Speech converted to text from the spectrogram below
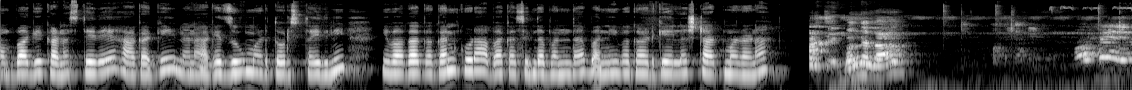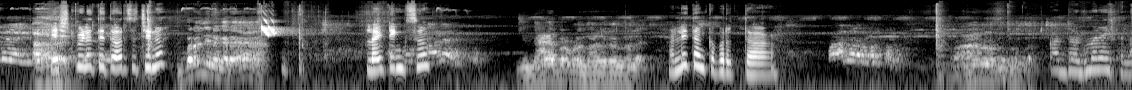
ಮಬ್ಬಾಗಿ ಕಾಣಿಸ್ತಿದೆ ಹಾಗಾಗಿ ನಾನು ಹಾಗೆ ಝೂಮ್ ಮಾಡಿ ತೋರಿಸ್ತಾ ಇದ್ದೀನಿ. ಇವಾಗ ಗಗನ್ ಕೂಡ ಅಬಾಕಸಿಂದ ಬಂದ. ಬನ್ನಿ ಇವಾಗ ಅಡುಗೆ ಎಲ್ಲ ಸ್ಟಾರ್ಟ್ ಮಾಡೋಣ. ಎಷ್ಟು ಬೀಳುತ್ತೆ ತೋರಿಸು ಚಿನ್ನು ಲೈಟಿಂಗ್ಸು ಅಲ್ಲಿ ತನಕ ಬರುತ್ತಾ? ದೊಡ್ಡ ಮನೆ ಐತಲ್ಲ.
